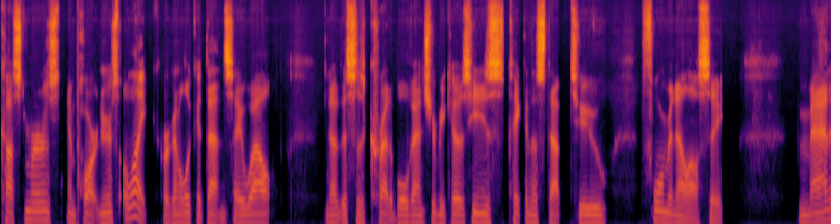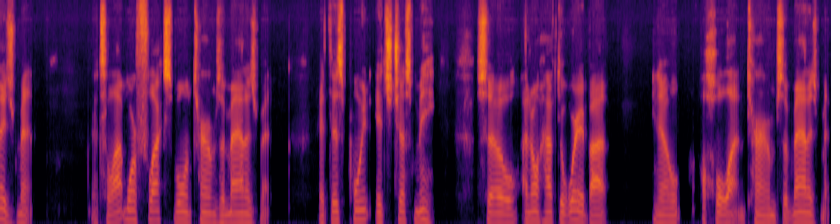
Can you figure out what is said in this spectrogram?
Customers and partners alike are going to look at that and say, well, you know, this is a credible venture because he's taken a step to form an LLC. Management, it's a lot more flexible in terms of management. At this point, it's just me. So I don't have to worry about, you know, a whole lot in terms of management.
